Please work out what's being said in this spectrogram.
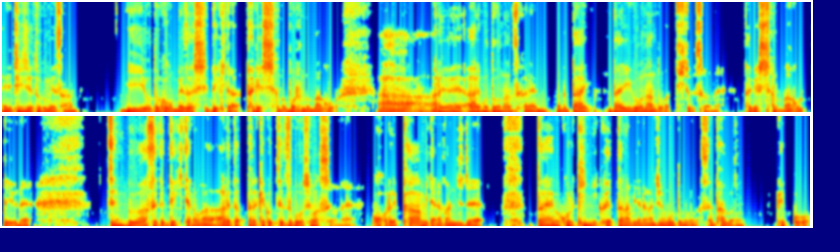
えー、TJ 特命さん、いい男を目指してできた竹下登の孫。ああ、あれ、あれもどうなんですかね。なんか大、大悟なんとかって人ですよね。竹下の孫っていうね。全部合わせてできたのがあれだったら結構絶望しますよね。これか、みたいな感じで。だいぶこれ筋肉減ったな、みたいな感じで思うと思いますね、多分。結構、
